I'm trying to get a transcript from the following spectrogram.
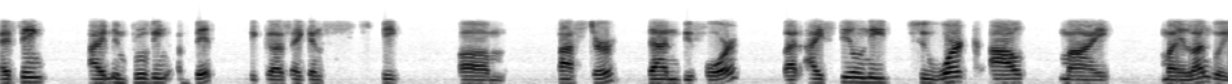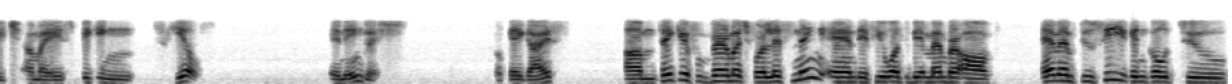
I think I'm improving a bit because I can speak um, faster than before, but I still need to work out my my language and my speaking skills in English. Okay, guys. Um, thank you for, very much for listening. And if you want to be a member of MM2C, you can go to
